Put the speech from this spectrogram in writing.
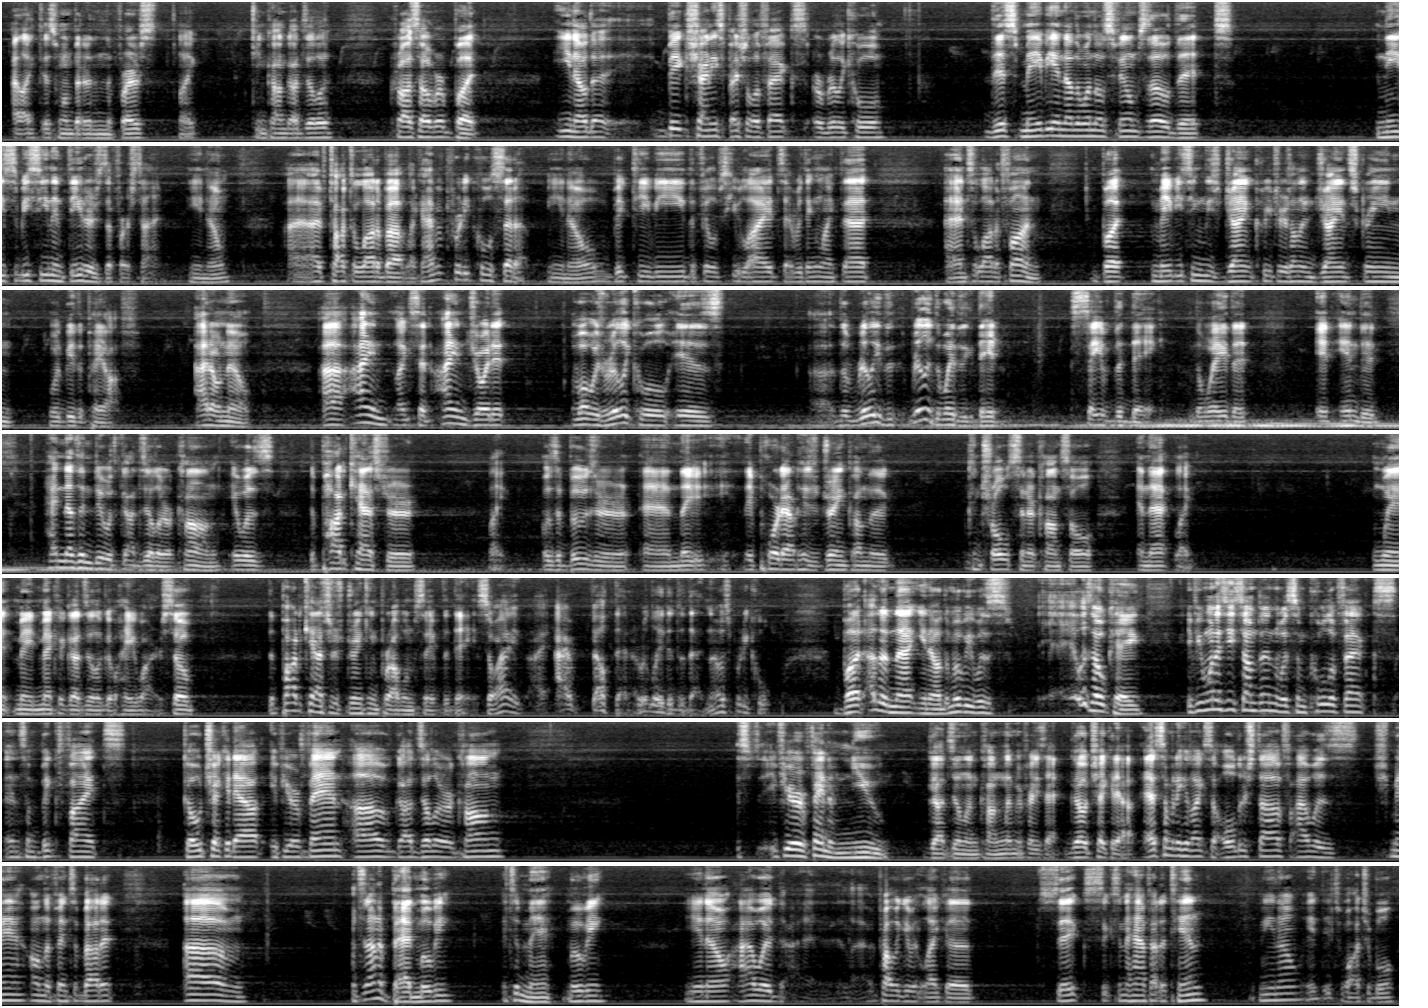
I like this one better than the first, like King Kong Godzilla crossover. But you know, the big shiny special effects are really cool. This may be another one of those films though that needs to be seen in theaters the first time. You know, I, I've talked a lot about like I have a pretty cool setup. You know, big TV, the Philips Hue lights, everything like that, and it's a lot of fun. But maybe seeing these giant creatures on a giant screen would be the payoff. I don't know. Uh, I like I said, I enjoyed it. What was really cool is uh, the really the, really the way that they saved the day, the way that it ended, had nothing to do with Godzilla or Kong. It was the podcaster, like was a boozer, and they they poured out his drink on the control center console, and that like went made Mecha Godzilla go haywire. So the podcaster's drinking problem saved the day. So I, I, I felt that. I related to that, and that was pretty cool. But other than that, you know, the movie was it was okay. if you want to see something with some cool effects and some big fights, go check it out. If you're a fan of Godzilla or Kong, if you're a fan of new Godzilla and Kong, let me phrase that. Go check it out. As somebody who likes the older stuff, I was meh on the fence about it. Um, it's not a bad movie. It's a meh movie. You know, I would, I would probably give it like a six, six and a half out of ten. You know, it, it's watchable.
